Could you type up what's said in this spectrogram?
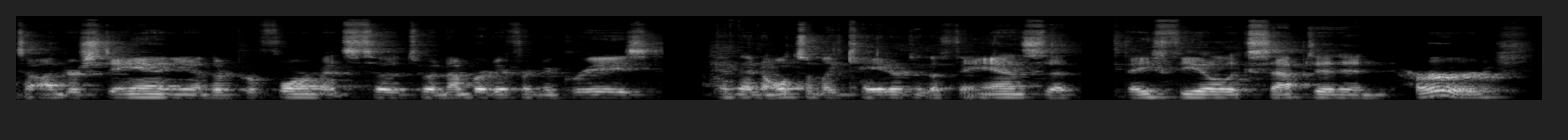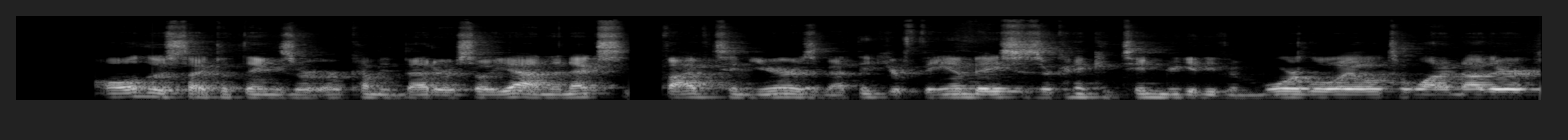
to understand you know their performance to, to a number of different degrees and then ultimately cater to the fans that they feel accepted and heard all those type of things are, are, coming better. So yeah in the next five ten years I, mean, I think your fan bases are going to continue to get even more loyal to one another.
